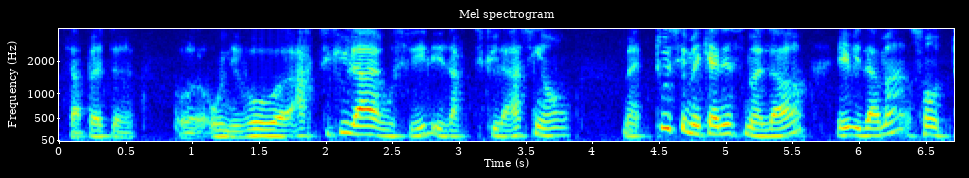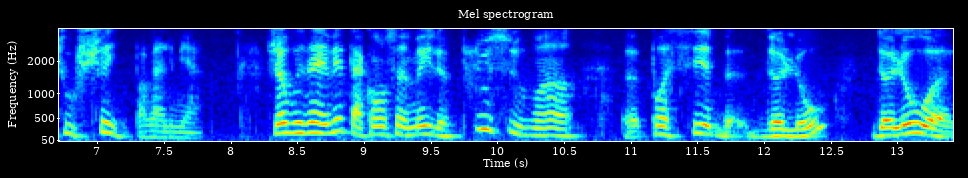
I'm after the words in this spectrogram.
ça peut être euh, au niveau articulaire aussi, les articulations. Mais tous ces mécanismes-là, évidemment, sont touchés par la lumière. Je vous invite à consommer le plus souvent euh, possible de l'eau, de l'eau, euh,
